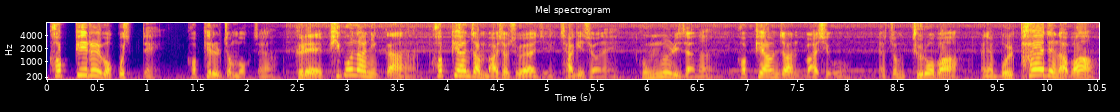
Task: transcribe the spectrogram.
커피를 먹고 싶대. 커피를 좀 먹자. 그래, 피곤하니까 커피 한 잔 마셔줘야지. 자기 전에. 국룰이잖아. 커피 한 잔 마시고. 야, 좀 들어봐. 아니야, 뭘 타야 되나봐.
